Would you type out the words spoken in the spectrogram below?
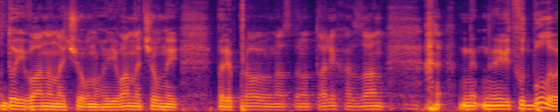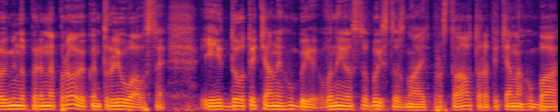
До Івана Начовного. Іван Начовний переправив нас до Наталі Хазан. Не від футболу, а іменно перенаправив контролював все. І до Тетяни Губи. Вони особисто знають просто автора. Тетяна Губа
